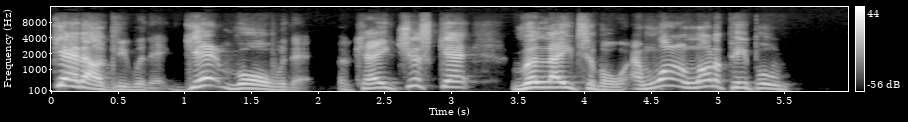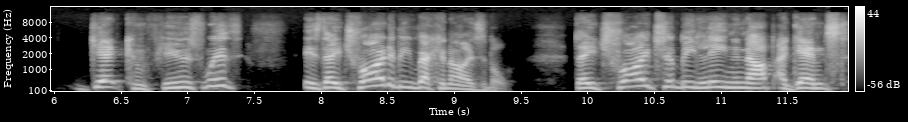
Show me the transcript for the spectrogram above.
Get ugly with it, get raw with it. Okay. Just get relatable. And what a lot of people get confused with is they try to be recognizable. They try to be leaning up against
